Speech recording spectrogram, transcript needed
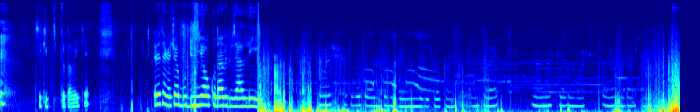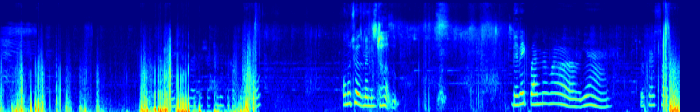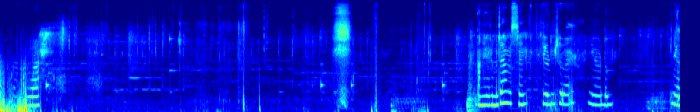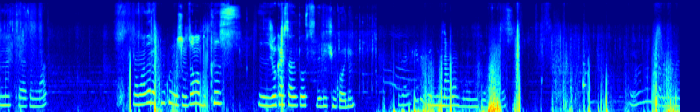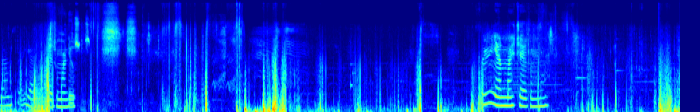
Çekip gitti tabii ki. Evet arkadaşlar bu dünya o kadar da güzel değil. Onu çözmemiz lazım. Bebek bende var. Yeah. Joker bende var. Bana yardım eder misin? Yardımsever. Yardım. Yardıma ihtiyacım var. Normalde rakım koyuyorsunuz ama bu kız e, Joker sağlıklı olsun istediği için koydum. Var diyorsunuz. Senin yanıma ihtiyacım var.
